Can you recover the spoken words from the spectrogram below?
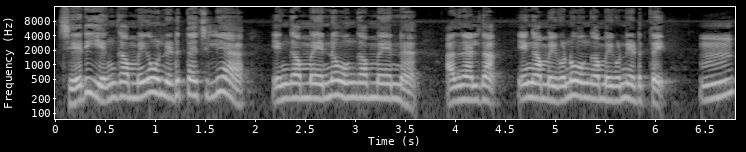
சரி எங்க அம்மையும் ஒன்று எடுத்தாச்சு இல்லையா? எங்க அம்மா என்ன உங்க அம்மா என்ன? அதனால தான் எங்க அம்மை கொண்டு உங்க அம்மை கொண்டு எடுத்தேன். ம்?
